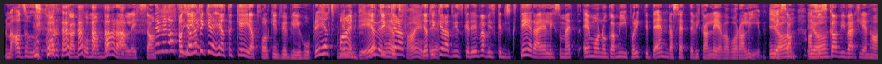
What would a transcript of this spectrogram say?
Nej, men alltså hur korkad får man vara liksom? Nej, men alltså, alltså, jag- jag tycker det är helt okej att folk inte vill bli ihop. Det är helt fine. Nej, men det är jag tycker helt att, fine, Jag det- tycker att vi ska, det vi ska diskutera är liksom ett, är monogami på riktigt det enda sättet vi kan leva våra liv. Ja, liksom. Alltså ja. ska vi verkligen ha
